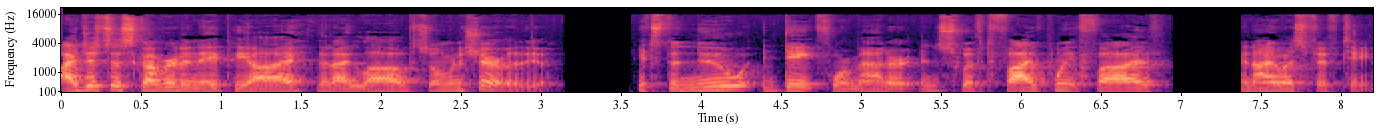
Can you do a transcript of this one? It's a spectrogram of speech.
I just discovered an API that I love, so I'm going to share it with you. It's the new date formatter in Swift 5.5 and iOS 15.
